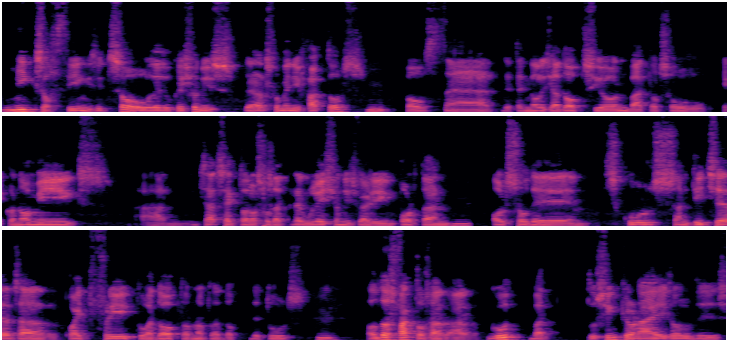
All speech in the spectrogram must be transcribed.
mix of things. It's so the education is there are so many factors, Mm. both uh, the technology adoption, but also economics, and that sector also that regulation is very important. Mm. Also, the schools and teachers are quite free to adopt or not to adopt the tools. Mm. All those factors are, are good, but to synchronize all these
